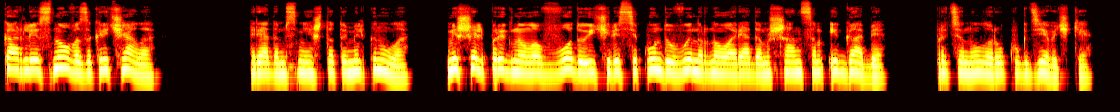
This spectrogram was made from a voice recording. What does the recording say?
Карли снова закричала. Рядом с ней что-то мелькнуло. Мишель прыгнула в воду и через секунду вынырнула рядом с Шансом и Габи. Протянула руку к девочке.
